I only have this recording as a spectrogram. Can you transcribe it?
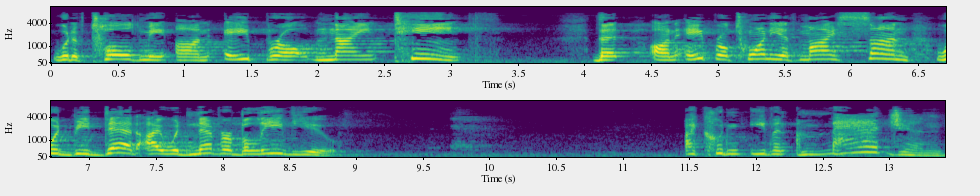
would have told me on April 19th that on April 20th my son would be dead, I would never believe you. I couldn't even imagine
